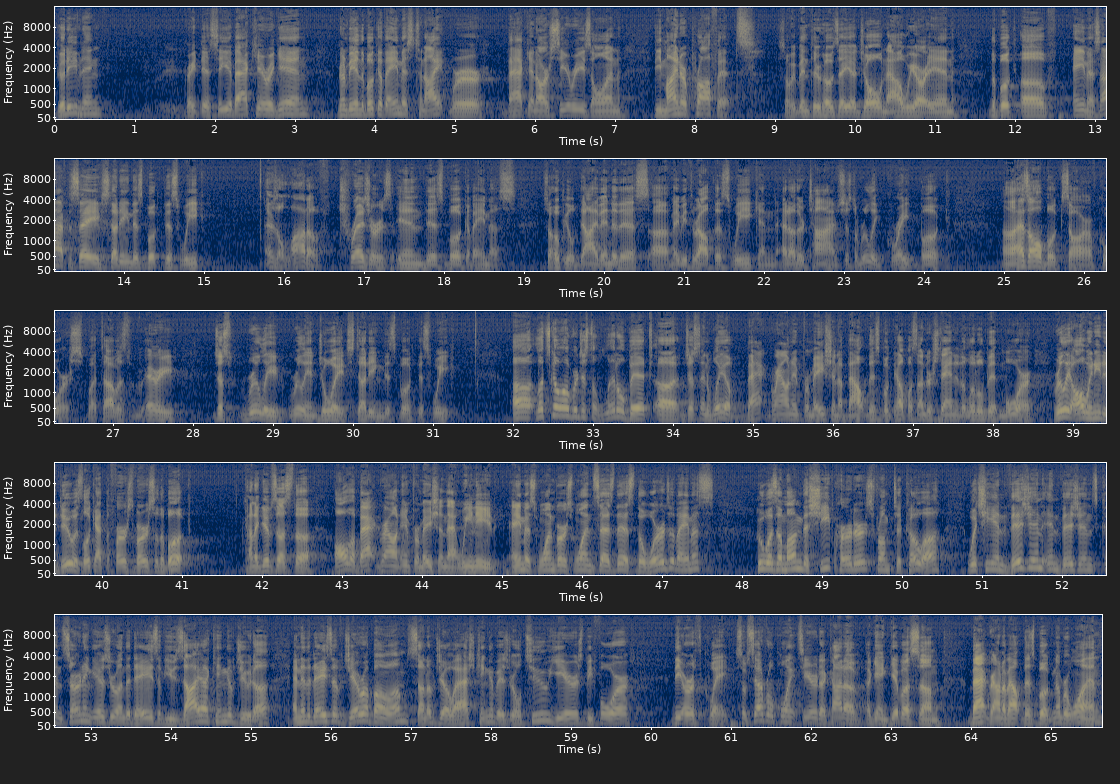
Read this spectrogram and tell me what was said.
Good evening. Great to see you back here again. We're going to be in the book of Amos tonight. We're back in our series on the minor prophets. So we've been through Hosea, Joel, now we are in the book of Amos. I have to say, studying this book this week, there's a lot of treasures in this book of Amos. So I hope you'll dive into this uh, maybe throughout this week and at other times. Just a really great book, uh, as all books are, of course. But I was very, just really, really enjoyed studying this book this week. Uh, let's go over just a little bit, uh, just in way of background information about this book to help us understand it a little bit more. Really, all we need to do is look at the first verse of the book. Kind of gives us the all the background information that we need. Amos 1 verse 1 says this: "The words of Amos, who was among the sheep herders from Tekoa, which he envisioned in visions concerning Israel in the days of Uzziah king of Judah, and in the days of Jeroboam son of Joash king of Israel, two years before." the earthquake. So, several points here to kind of, again, give us some background about this book. Number one,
